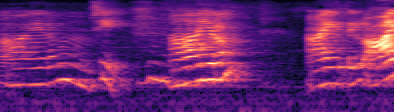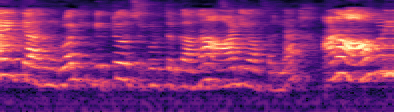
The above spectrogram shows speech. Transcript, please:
ஆயிரம் சி. ஆயிரம். ஆயிரத்தி ஐநூறு ஆயிரத்தி அறுநூறுவாய்க்கு gift வச்சு கொடுத்துருக்காங்க ஆடி ஆஃபர்ல ஆனா ஆவடி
